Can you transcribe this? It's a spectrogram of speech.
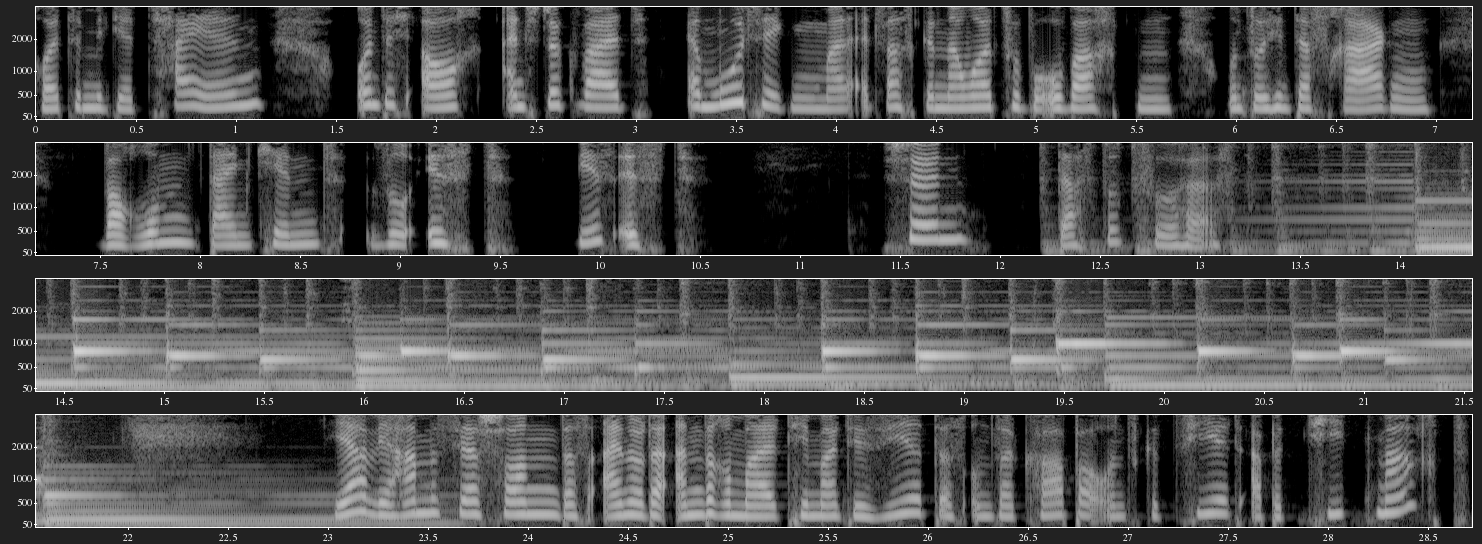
heute mit dir teilen und dich auch ein Stück weit ermutigen, mal etwas genauer zu beobachten und zu hinterfragen, warum dein Kind so ist, wie es ist. Schön, dass du zuhörst. Ja, wir haben es ja schon das ein oder andere Mal thematisiert, dass unser Körper uns gezielt Appetit macht,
